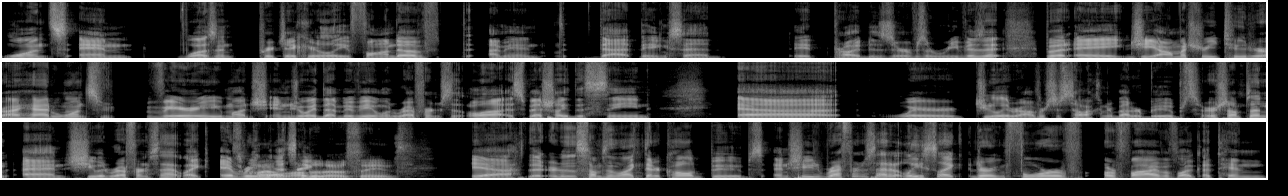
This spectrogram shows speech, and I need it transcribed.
once and wasn't particularly fond of. I mean, that being said, it probably deserves a revisit. But a geometry tutor I had once very much enjoyed that movie and would reference it a lot, especially the scene uh, where Julia Roberts is talking about her boobs or something, and she would reference that like every quite lesson. a lot of those scenes. Yeah, something like they're called boobs, and she referenced that at least like during four or five of like a 10,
